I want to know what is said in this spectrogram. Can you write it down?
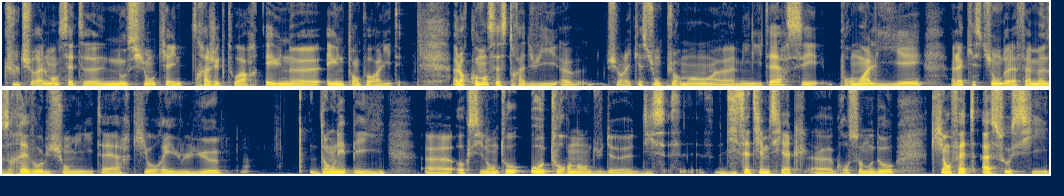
culturellement cette notion qui a une trajectoire et une, et une temporalité. Alors comment ça se traduit sur les questions purement militaires? C'est pour moi lié à la question de la fameuse révolution militaire qui aurait eu lieu dans les pays euh, occidentaux au tournant du XVIIe siècle, euh, grosso modo, qui en fait associe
